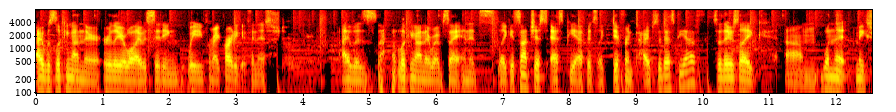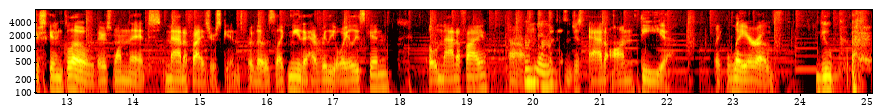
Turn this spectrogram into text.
I was looking on there earlier while I was sitting waiting for my car to get finished. I was looking on their website, and it's like it's not just SPF; it's like different types of SPF. So there's like um, one that makes your skin glow. There's one that mattifies your skin for those like me that have really oily skin. It'll mattify. Um, Mhm. It doesn't just add on the like layer of goop.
